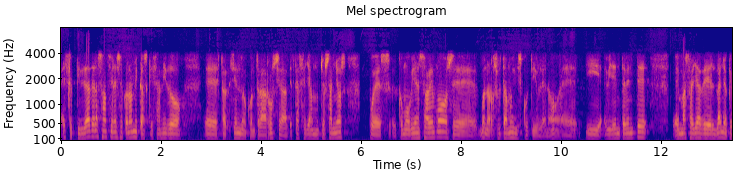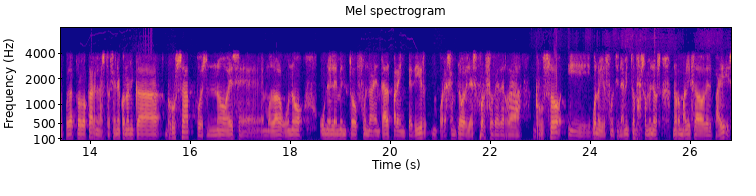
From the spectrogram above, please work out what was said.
efectividad de las sanciones económicas que se han ido eh, estableciendo contra Rusia desde hace ya muchos años, pues como bien sabemos, eh, bueno, resulta muy discutible, ¿no? Eh, y evidentemente, más allá del daño que pueda provocar en la situación económica rusa, pues no es en modo alguno un elemento fundamental para impedir, por ejemplo, el esfuerzo de guerra ruso y bueno y el funcionamiento más o menos normalizado del país.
